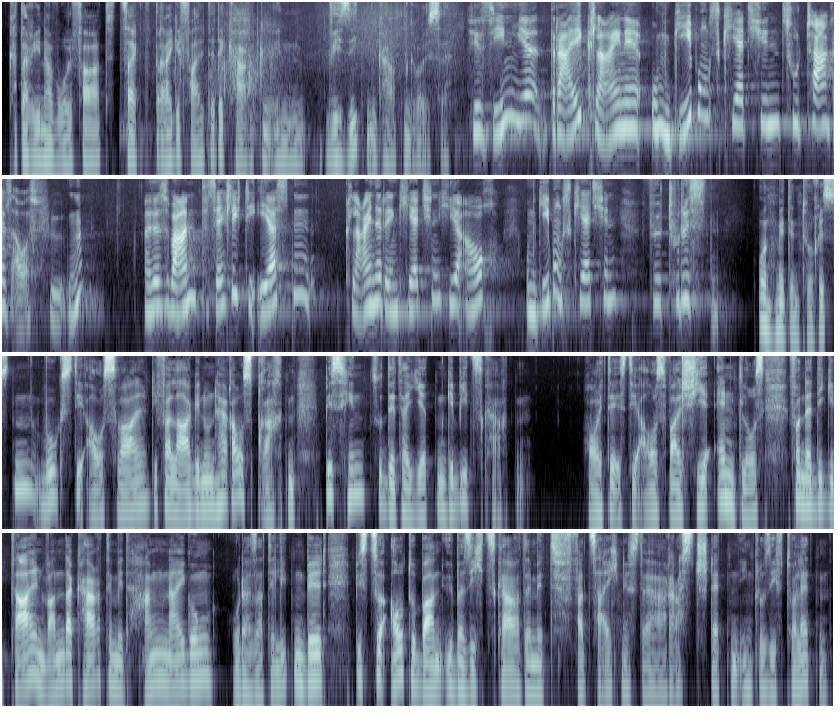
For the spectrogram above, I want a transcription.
Katharina Wohlfahrt zeigt drei gefaltete Karten in Visitenkartengröße. Hier sehen wir drei kleine Umgebungskärtchen zu Tagesausflügen. Also es waren tatsächlich die ersten kleineren Kärtchen hier auch, Umgebungskärtchen für Touristen. Und mit den Touristen wuchs die Auswahl, die Verlage nun herausbrachten, bis hin zu detaillierten Gebietskarten. Heute ist die Auswahl schier endlos, von der digitalen Wanderkarte mit Hangneigung oder Satellitenbild bis zur Autobahnübersichtskarte mit Verzeichnis der Raststätten inklusive Toiletten.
